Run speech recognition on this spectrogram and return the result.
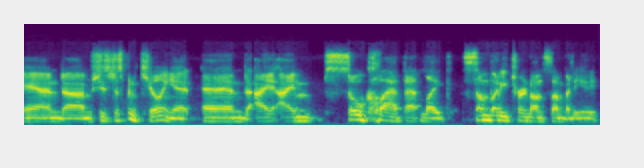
and um, she's just been killing it. And I I'm so glad that like somebody turned on somebody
